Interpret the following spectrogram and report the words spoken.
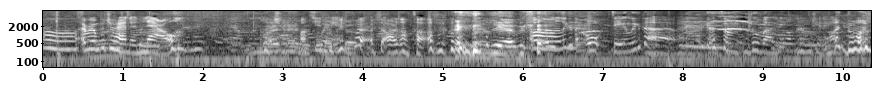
Oh, everyone put your hand in now. Right hand is fucked hand. up. Put ours on top. yeah, because Oh, look at that. Oh, dang, look at that. Look at some Dubali. No, I'm kidding. What? The one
